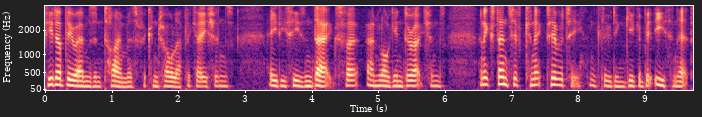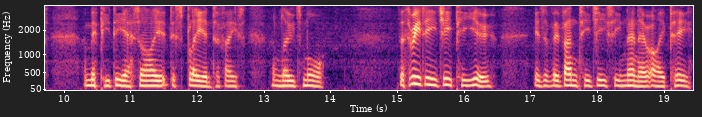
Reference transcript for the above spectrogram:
PWMs and timers for control applications, ADCs and DACs for analog interactions, and extensive connectivity including gigabit Ethernet, a MIPI DSI display interface, and loads more. The 3D GPU is a Vivante GC Nano IP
